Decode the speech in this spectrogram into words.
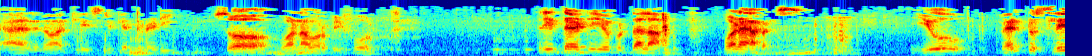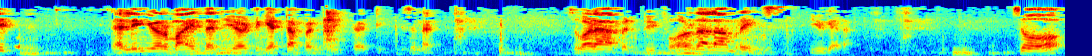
And you know, at least you get ready. So, one hour before. 3.30 you put the alarm. What happens? You went to sleep telling your mind that you have to get up at 3.30, isn't it? So what happened? Before the alarm rings, you get up. So,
